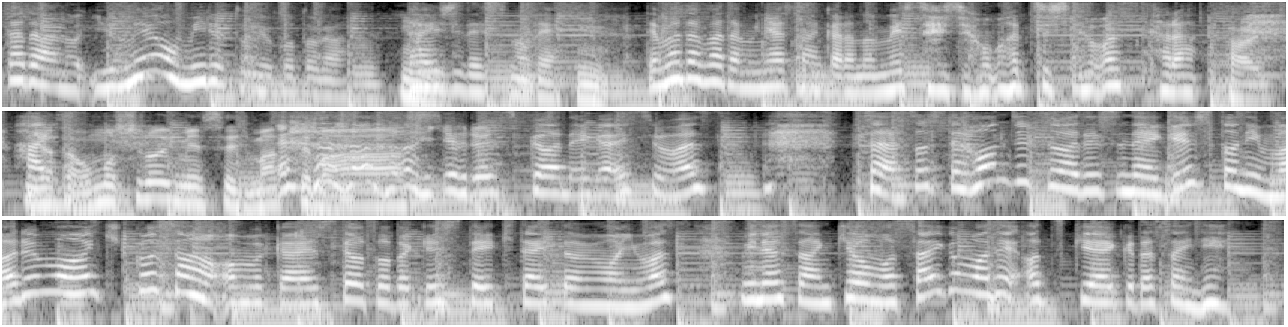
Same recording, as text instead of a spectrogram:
ただあの夢を見るということが大事ですので、うん。でまだまだ皆さんからのメッセージをお待ちしてますから。はい、はい。皆さん面白いメッセージ待ってます。よろしくお願いします。さあそして本日はですねゲストに丸もあきこさんをお迎えしてお届けしていきたいと思います。皆さん今日も最後までお付き合いくださいね.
